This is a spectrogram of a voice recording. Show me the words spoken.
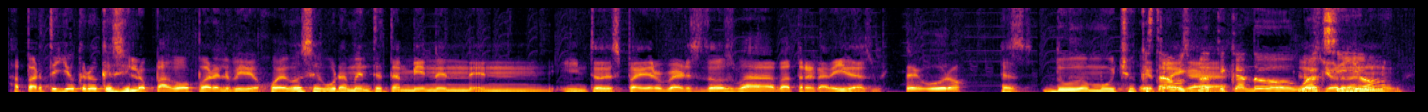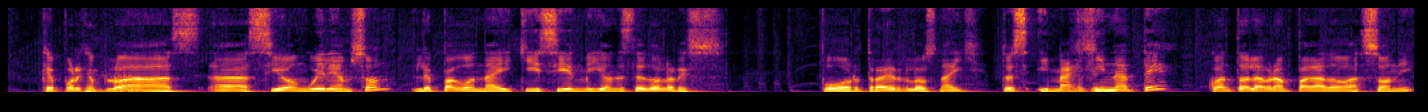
Aparte, yo creo que si lo pagó para el videojuego, seguramente también en, en Into the Spider-Verse 2 va, va a traer Adidas, güey. Seguro. Es- dudo mucho que Estábamos traiga platicando Wax y yo. Que, por ejemplo, a, a Sion Williamson le pagó Nike 100 millones de dólares por traer los Nike. Entonces, imagínate cuánto le habrán pagado a Sony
